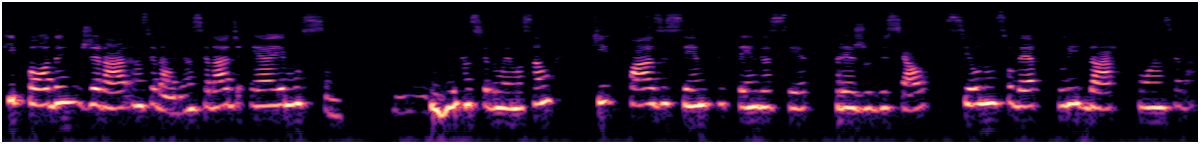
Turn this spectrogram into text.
que podem gerar ansiedade. A ansiedade é a emoção. Né? A uhum. vivência uhum. de uma emoção que quase sempre tende a ser prejudicial se eu não souber lidar com a ansiedade.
